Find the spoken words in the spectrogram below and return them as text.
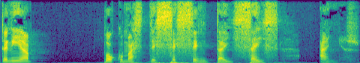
Tenía poco más de sesenta y seis años.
